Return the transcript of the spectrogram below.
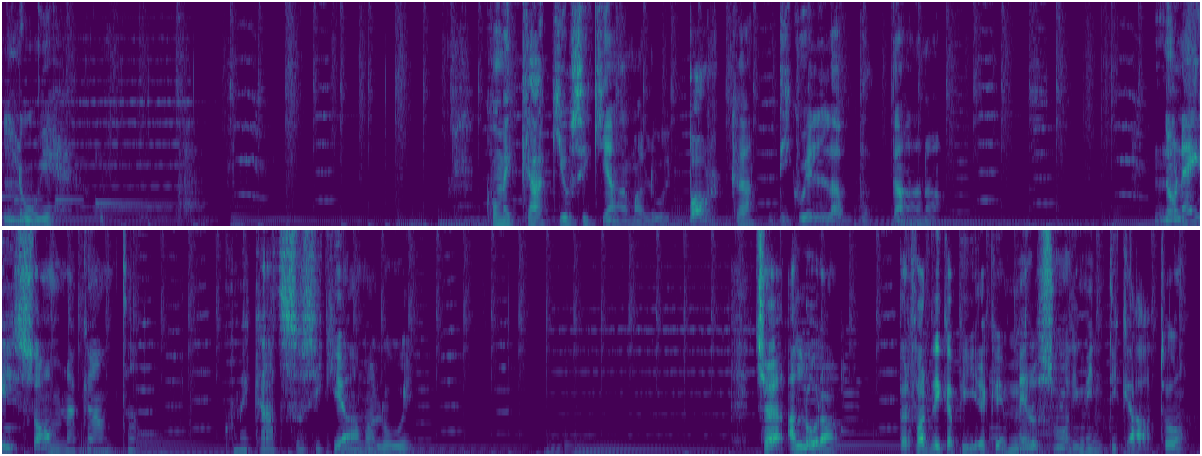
Lui Come cacchio si chiama lui? Porca di quella puttana. Non è il Somnacant? Come cazzo si chiama lui? Cioè, allora, per farvi capire che me lo sono dimenticato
